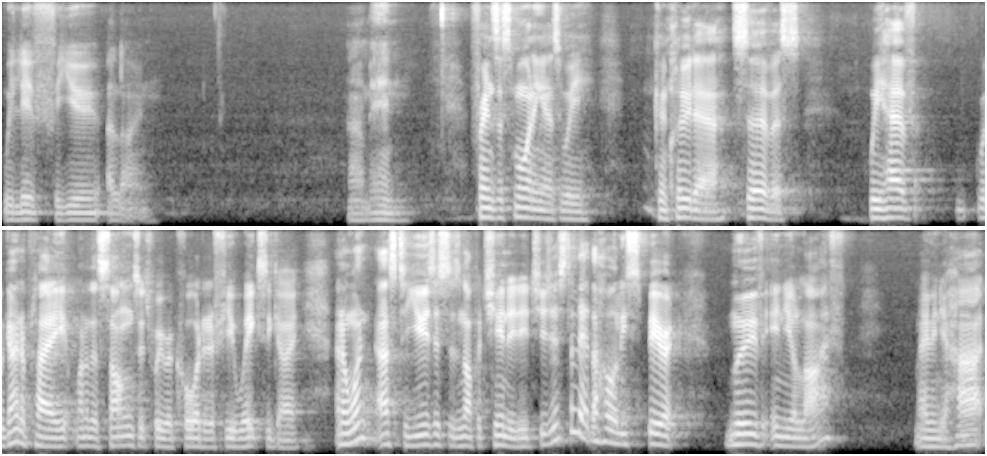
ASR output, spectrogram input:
We live for you alone. Amen. Friends, this morning as we conclude our service, we have we're going to play one of the songs which we recorded a few weeks ago. And I want us to use this as an opportunity to just to let the Holy Spirit move in your life, maybe in your heart,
